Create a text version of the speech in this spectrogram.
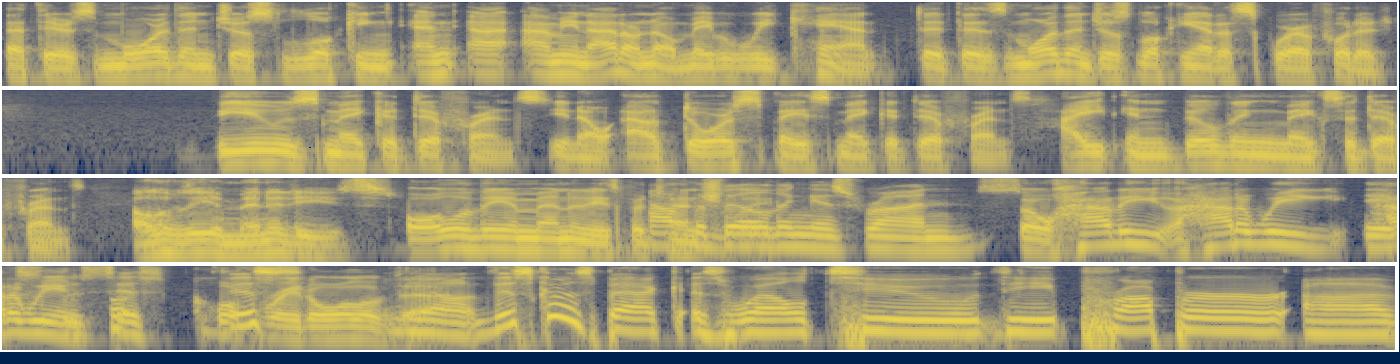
that there's more than just looking and I, I, mean i don't know maybe we can't that there's more than just looking at a square footage. Views make a difference you know outdoor space make a difference height in building makes a difference. All of the amenities. All of the amenities potentially how the building is run. So how do you how do we how do we incorporate this, all of that? yeah this goes back as well to the proper uh,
